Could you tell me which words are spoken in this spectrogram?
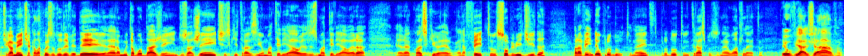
Antigamente aquela coisa do DVD, né, era muita abordagem dos agentes que traziam material e às vezes o material era, era quase que era, era feito sob medida para vender o produto, né, entre produto entre aspas, né, o atleta. Eu viajava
